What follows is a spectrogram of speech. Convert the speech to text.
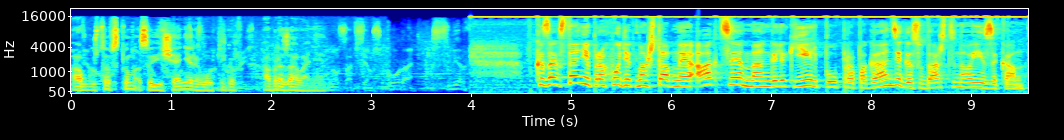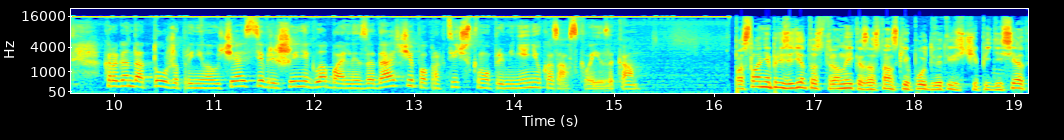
августовском совещании работников образования. В Казахстане проходит масштабная акция «Мәңгілік ель» по пропаганде государственного языка. Караганда тоже приняла участие в решении глобальной задачи по практическому применению казахского языка. Послание президента страны «Казахстанский путь-2050.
